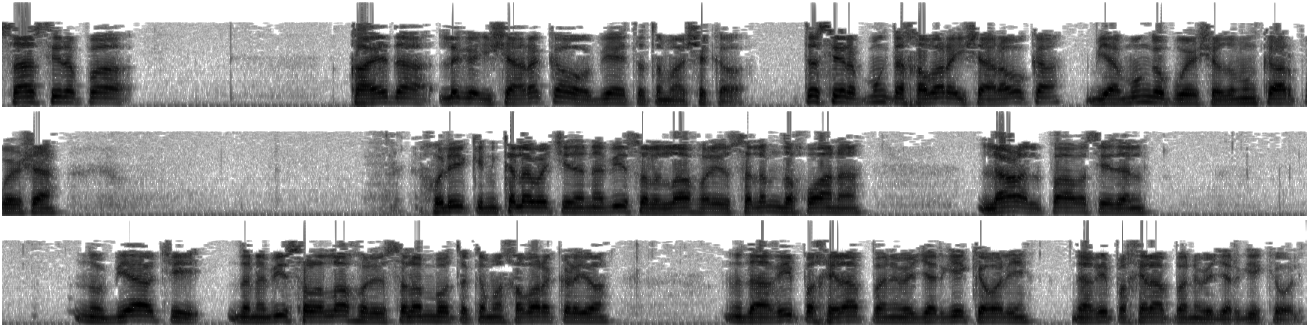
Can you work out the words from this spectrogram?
ستا سره په قاعده لګه اشاره کا او بیا ته تماشه کا ته صرف مونږ ته خبره اشاره وکا بیا مونږ پوه شو زمون کار پوه شه خو لیکن کله به چې د نبی صلی الله علیه وسلم د خوانه لاړل پا وسېدل نو بیا چې د نبی صلی الله علیه وسلم به ته کومه خبره کړې وه نو د هغې په خلاف باندې به جرګې کولې د هغې په خلاف باندې به جرګې کولې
